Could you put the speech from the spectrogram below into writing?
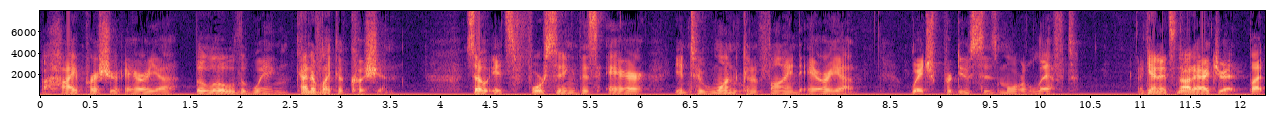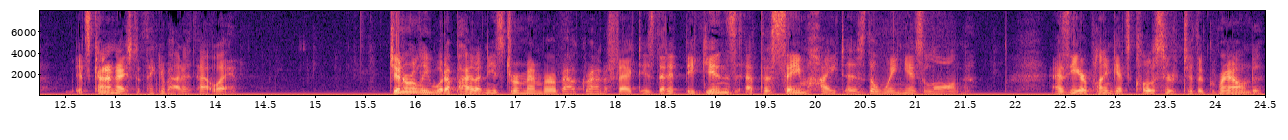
a high pressure area below the wing, kind of like a cushion. So it's forcing this air into one confined area, which produces more lift. Again, it's not accurate, but it's kind of nice to think about it that way. Generally, what a pilot needs to remember about ground effect is that it begins at the same height as the wing is long. As the airplane gets closer to the ground,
